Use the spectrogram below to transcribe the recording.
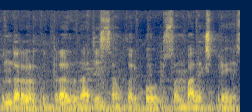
ସୁନ୍ଦରଗଡ଼ କୁତ୍ରାରୁ ରାଜେଶ ସାହୁଙ୍କ ରିପୋର୍ଟ ସମ୍ବାଦ ଏକ୍ସପ୍ରେସ।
